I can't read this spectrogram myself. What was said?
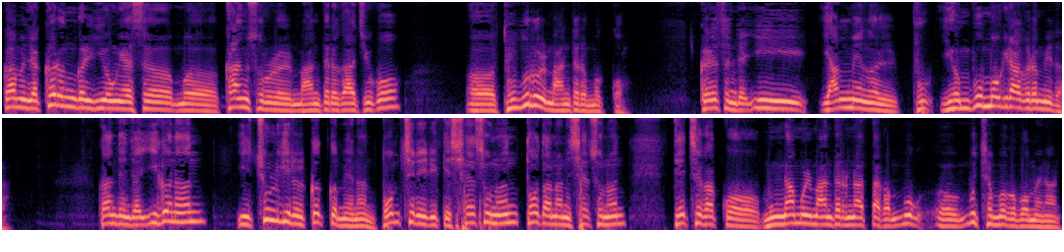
그러면 이제 그런 걸 이용해서 뭐 간수를 만들어가지고 어, 두부를 만들어 먹고, 그래서 이제 이 양명을 부, 연부목이라 그럽니다. 그런데 이제 이거는 이 줄기를 꺾으면은 봄철에 이렇게 새수는, 돋아나는 새수는 데쳐갖고 묵나물 만들어 놨다가 무, 어, 무쳐 먹어보면은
